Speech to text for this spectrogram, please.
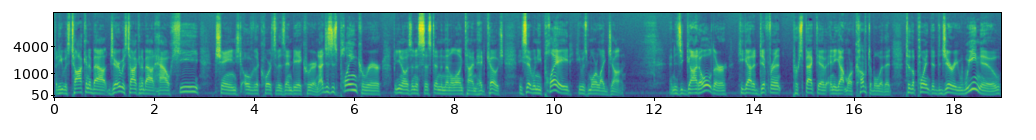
But he was talking about, Jerry was talking about how he changed over the course of his NBA career. Not just his playing career, but, you know, as an assistant and then a long-time head coach. He said when he played, he was more like John. And as he got older, he got a different perspective and he got more comfortable with it to the point that the Jerry we knew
